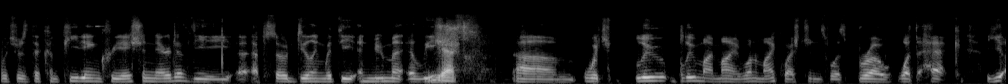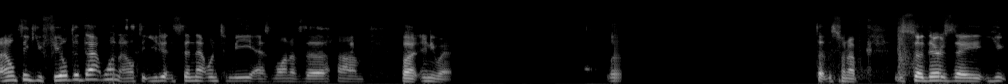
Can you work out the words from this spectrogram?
which was the competing creation narrative, the uh, episode dealing with the Enuma Elish. Yes um, which blew blew my mind. One of my questions was, "Bro, what the heck?" You, I don't think you fielded that one. I don't think you didn't send that one to me as one of the. Um, but anyway, let's set this one up. So there's a you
